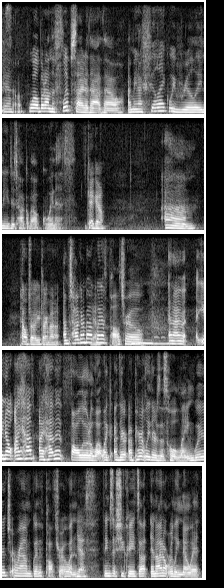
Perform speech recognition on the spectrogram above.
Yeah. So, Well, but on the flip side of that, though, I mean, I feel like we really need to talk about Gwyneth. Okay, go. Um, Paltrow, you're talking about. I'm talking about Yeah. Gwyneth Paltrow, and I'm you know, I have I haven't followed a lot. Like there, apparently, there's this whole language around Gwyneth Paltrow and Yes. things that she creates, uh, and I don't really know it.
